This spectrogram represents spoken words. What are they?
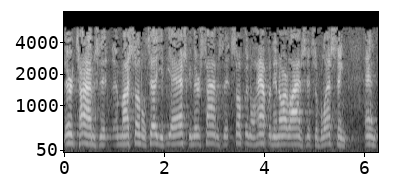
There are times that uh, my son will tell you if you ask him. There's times that something will happen in our lives that's a blessing, and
